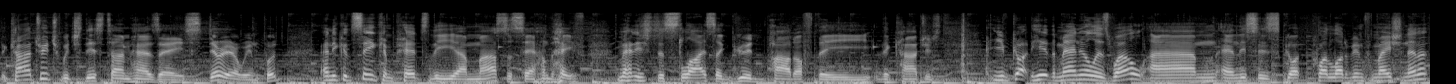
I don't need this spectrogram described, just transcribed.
the cartridge, which this time has a stereo input, and you can see compared to the uh, Master Sound, they've managed to slice a good part off the, the cartridge. You've got here the manual as well, um, and this has got quite a lot of information in it.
